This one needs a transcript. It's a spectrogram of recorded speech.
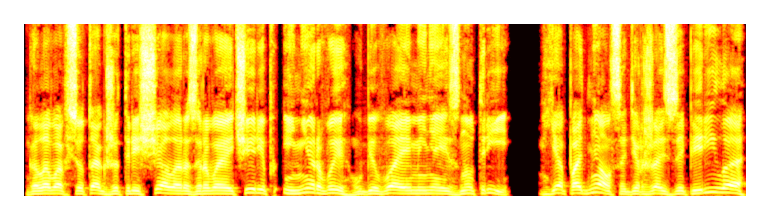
Голова все так же трещала, разрывая череп и нервы, убивая меня изнутри. Я поднялся, держась за перила,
